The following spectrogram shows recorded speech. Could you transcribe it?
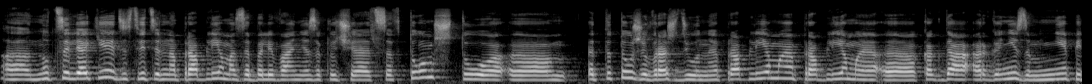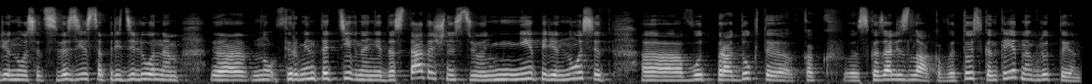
А, Ну, целиакия действительно проблема заболевания заключается в том, что э, это тоже врожденная проблема, проблемы, э, когда организм не переносит в связи с определенным э, ну, ферментативной недостаточностью, не переносит э, вот продукты, как сказали, злаковые, то есть конкретно глютен.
